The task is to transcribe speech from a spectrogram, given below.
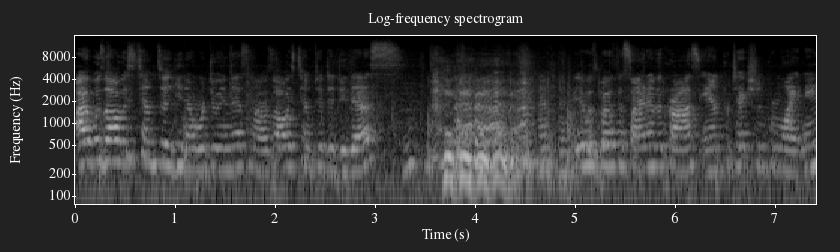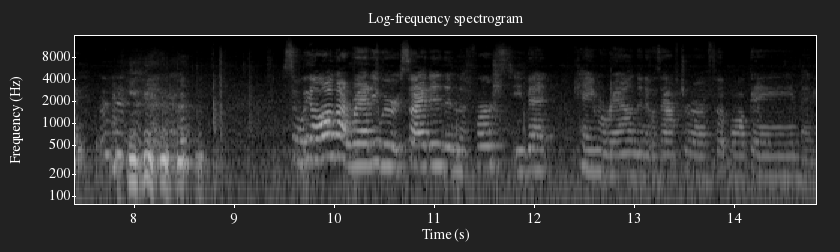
I was always tempted, you know, we're doing this, and I was always tempted to do this. it was both a sign of the cross and protection from lightning. so we all got ready, we were excited, and the first event came around, and it was after our football game, and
